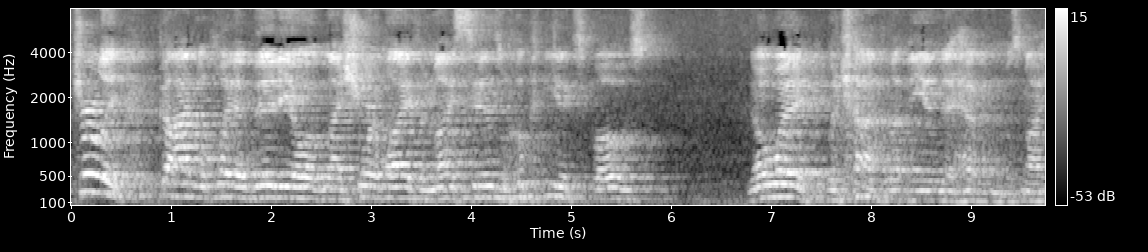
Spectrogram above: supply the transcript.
Surely God will play a video of my short life and my sins will be exposed. No way would God let me into heaven, was my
